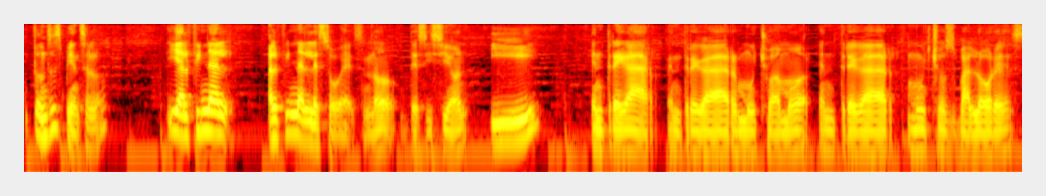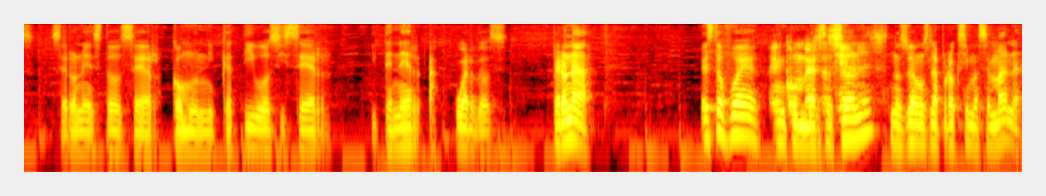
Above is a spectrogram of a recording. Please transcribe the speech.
Entonces piénselo. Y al final, al final eso es, ¿no? Decisión y entregar, entregar mucho amor, entregar muchos valores, ser honestos, ser comunicativos y ser y tener acuerdos. Pero nada, esto fue En, conversaciones. Nos vemos la próxima semana.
